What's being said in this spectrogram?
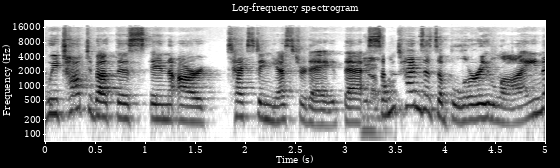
we talked about this in our texting yesterday that yeah. sometimes it's a blurry line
